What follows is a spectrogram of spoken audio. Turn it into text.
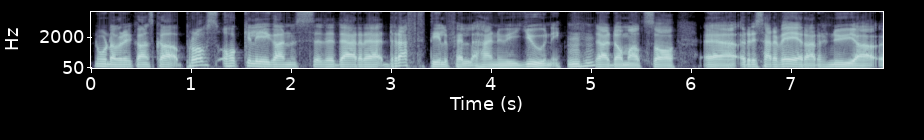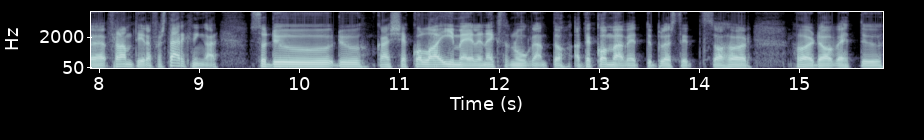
nordamerikanska proffshockeyligans det där eh, drafttillfälle här nu i juni, Mhm. där de alltså eh, reserverar nya eh, framtida förstärkningar. Så du, du kanske kollar e-mailen extra noggrant då, att det kommer, vet du, plötsligt så hör, hör då, vet du,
